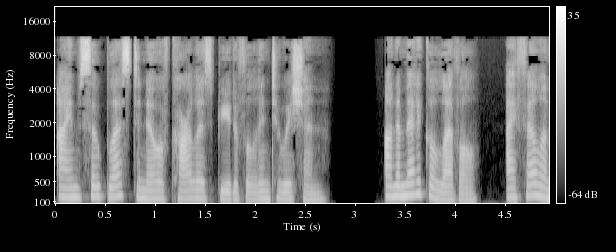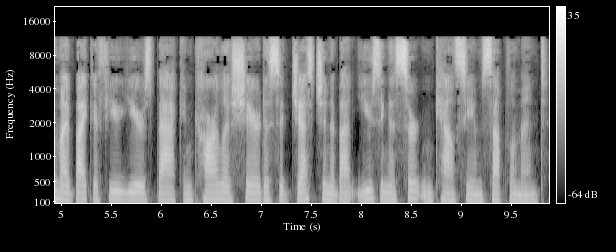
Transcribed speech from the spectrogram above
I am so blessed to know of Carla's beautiful intuition. On a medical level, I fell on my bike a few years back and Carla shared a suggestion about using a certain calcium supplement.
